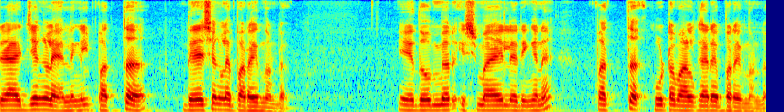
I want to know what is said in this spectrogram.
രാജ്യങ്ങളെ അല്ലെങ്കിൽ പത്ത് ദേശങ്ങളെ പറയുന്നുണ്ട്. ഏതോമ്യർ ഇസ്മായിൽ എന്നിങ്ങനെ പത്ത് കൂട്ടം ആൾക്കാരെ പറയുന്നുണ്ട്.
